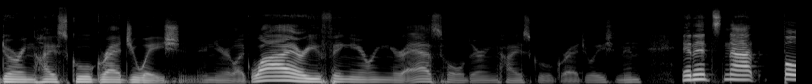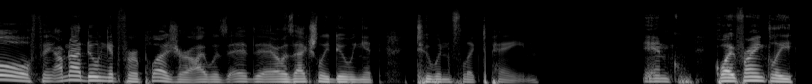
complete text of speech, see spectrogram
during high school graduation and you're like why are you fingering your asshole during high school graduation? And and it's not full thing i'm not doing it for pleasure i was i was actually doing it to inflict pain. And qu- quite frankly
